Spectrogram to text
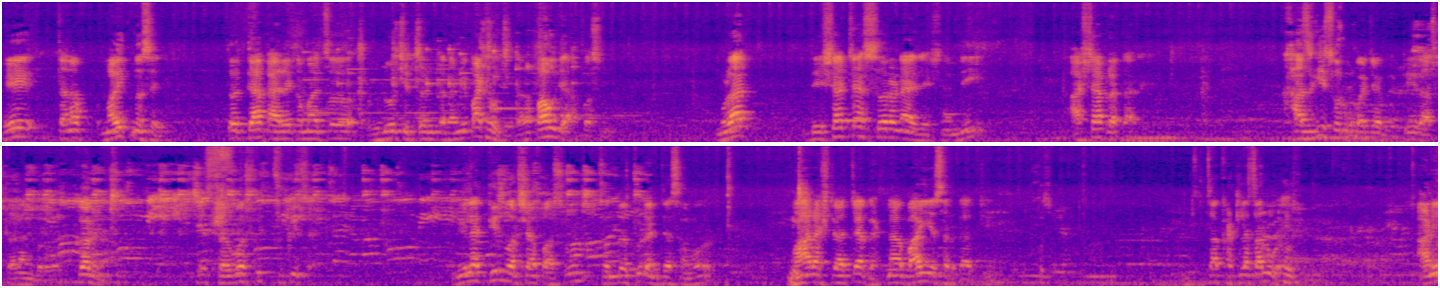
हे त्यांना माहीत नसेल तर त्या कार्यक्रमाचं व्हिडिओ चित्रण त्यांना मी पाठवते. त्याला पाहू द्या बसून मुळात देशाच्या सरन्यायाधीशांनी अशा प्रकारे खाजगी स्वरूपाच्या भेटी राजकारणाबरोबर करणं हे सर्वस्वी चुकीचं आहे. गेल्या तीन वर्षापासून चंद्रचूड यांच्यासमोर महाराष्ट्राच्या घटनाबाह्य सरकारची चा खटला चालू आहे. आणि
